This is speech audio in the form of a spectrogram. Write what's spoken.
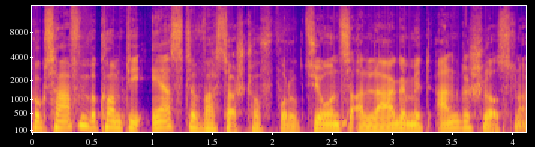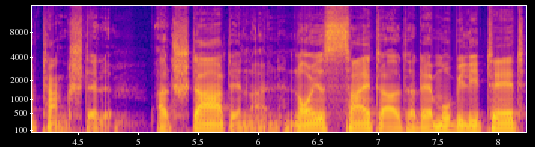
Cuxhaven bekommt die erste Wasserstoffproduktionsanlage mit angeschlossener Tankstelle. Als Start in ein neues Zeitalter der Mobilität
